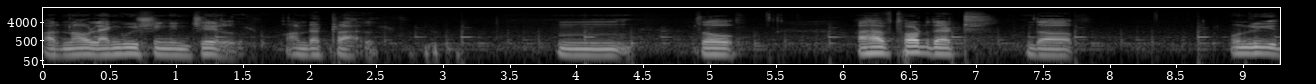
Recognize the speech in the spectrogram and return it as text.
are now languishing in jail under trial. Hmm, so I have thought that the only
